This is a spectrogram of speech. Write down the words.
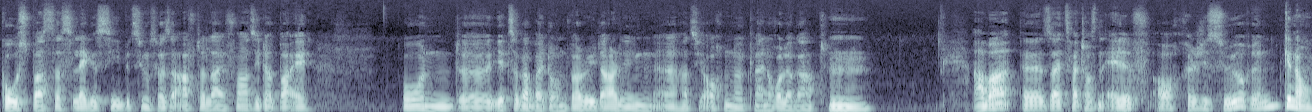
Ghostbusters Legacy bzw. Afterlife war sie dabei. Und äh, jetzt sogar bei Don't Worry, Darling äh, hat sie auch eine kleine Rolle gehabt. Mhm. Aber äh, seit 2011 auch Regisseurin. Genau.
